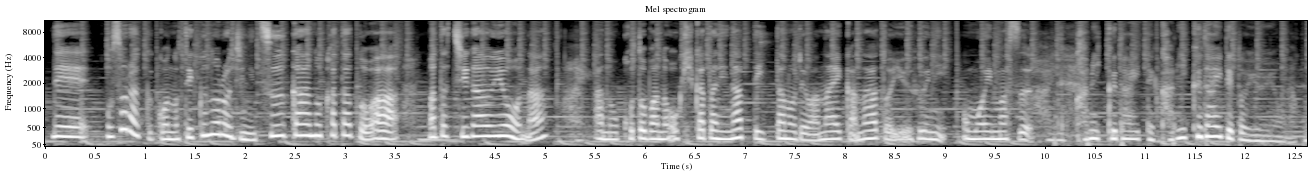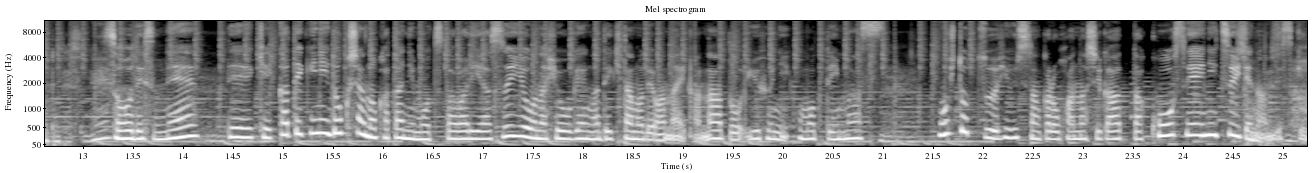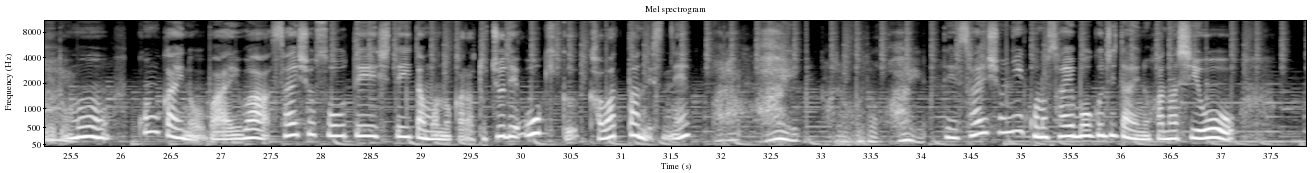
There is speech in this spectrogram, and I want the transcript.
でおそらくこのテクノロジーに通過の方とはまた違うような、はい、あの言葉の置き方になっていったのではないかなというふうに思います。はい、噛み砕いて噛み砕いてというようなことですね。そうですね。で結果的に読者の方にも伝わりやすいような表現ができたのではないかなというふうに思っています。うんもう一つ樋口さんからお話があった構成についてなんですけれども、はい、今回の場合は最初想定していたものから途中で大きく変わったんですね。あらはい。なるほど、はい、で最初にこのサイボーグ時代の話を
